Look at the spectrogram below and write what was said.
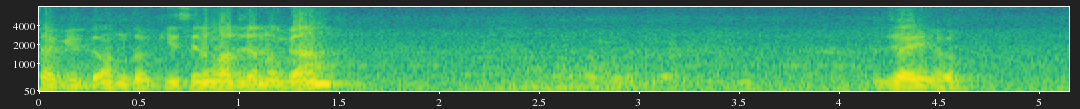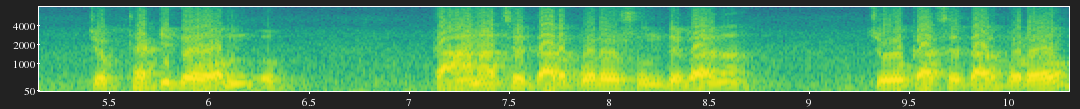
থাকিতে অন্ধ। কি সিনেমার যেন গান? যাই হোক, চোখ থাকিতেও অন্ধ। কান আছে, তারপরেও শুনতে পায় না। চোখ আছে, তারপরেও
